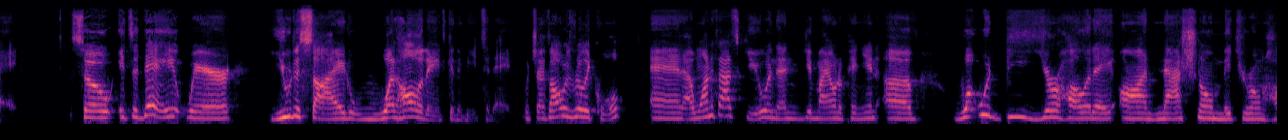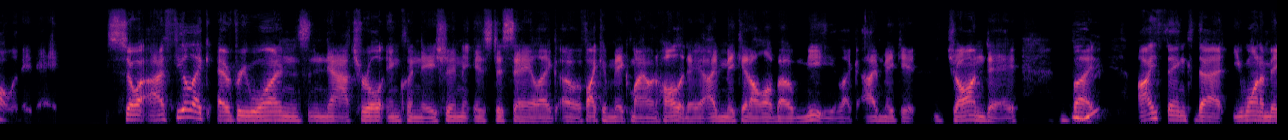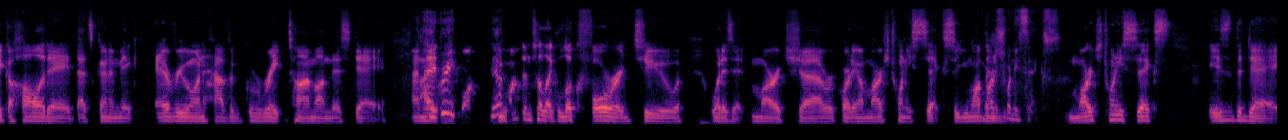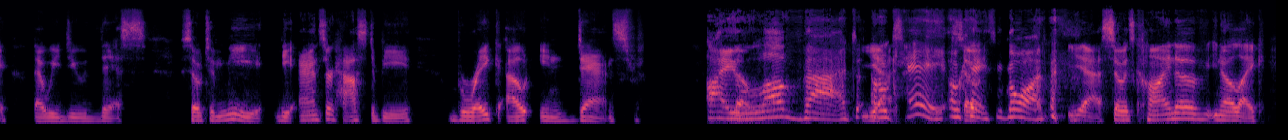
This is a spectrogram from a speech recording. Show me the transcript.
So it's a day where you decide what holiday it's going to be today, which I thought was really cool. And I wanted to ask you and then give my own opinion of what would be your holiday on National Make Your Own Holiday Day? So I feel like everyone's natural inclination is to say like, oh, if I could make my own holiday, I'd make it all about me. Like I'd make it John Day. But mm-hmm. I think that you want to make a holiday that's going to make everyone have a great time on this day. And I agree. You want, yep. you want, them to like look forward to what is it? March uh, recording on March 26th. So you want them March 26th. March 26th is the day that we do this. So to me, the answer has to be break out in dance. I so, love that. Okay. Okay. So, so go on. yeah. So it's kind of, you know, like,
